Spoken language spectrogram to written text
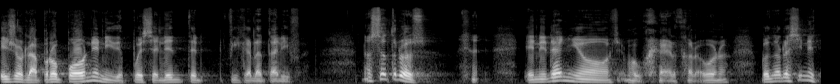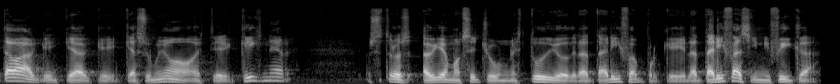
Ellos la proponen y después el ente fija la tarifa. Nosotros en el año, no me acuerdo bueno, cuando recién estaba, que, asumió este, Kirchner, nosotros habíamos hecho un estudio de la tarifa, porque la tarifa significa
